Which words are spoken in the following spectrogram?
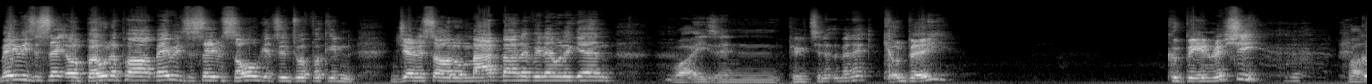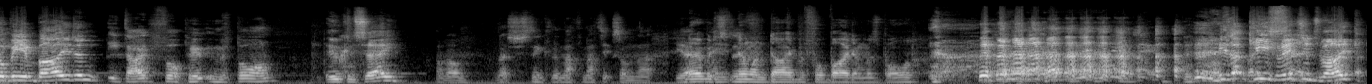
Maybe it's the same, or Bonaparte, maybe it's the same soul gets into a fucking genocidal madman every now and again. what he's in Putin at the minute. Could be. Could be in Rishi. Well, Could be in Biden. He died before Putin was born. Who can say? Hold on. Let's just think of the mathematics on that. Yeah, Nobody, no one died before Biden was born. He's not Keith Richards, Mike.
